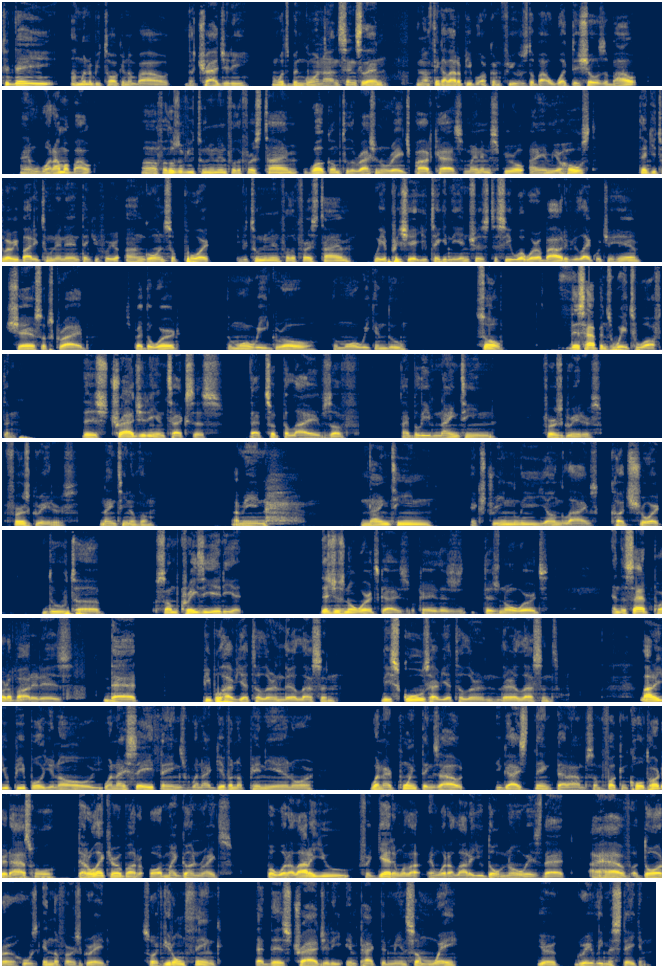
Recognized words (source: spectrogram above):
Today, I'm going to be talking about the tragedy and what's been going on since then. You know, I think a lot of people are confused about what this show is about and what I'm about. Uh, for those of you tuning in for the first time, welcome to the Rational Rage podcast. My name is Spiro. I am your host. Thank you to everybody tuning in. Thank you for your ongoing support. If you're tuning in for the first time, we appreciate you taking the interest to see what we're about. If you like what you hear, share, subscribe, spread the word. The more we grow, the more we can do. So, this happens way too often. This tragedy in Texas that took the lives of, I believe, 19 first graders. First graders, 19 of them. I mean, 19 extremely young lives cut short due to some crazy idiot. There's just no words, guys, okay? There's there's no words. And the sad part about it is that people have yet to learn their lesson. These schools have yet to learn their lessons. A lot of you people, you know, when I say things, when I give an opinion or when I point things out, you guys think that I'm some fucking cold hearted asshole, that all I care about are my gun rights. But what a lot of you forget and what, and what a lot of you don't know is that I have a daughter who's in the first grade. So if you don't think that this tragedy impacted me in some way, you're gravely mistaken.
